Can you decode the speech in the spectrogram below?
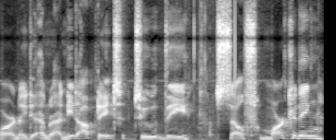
or a neat, a neat update to the self-marketing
